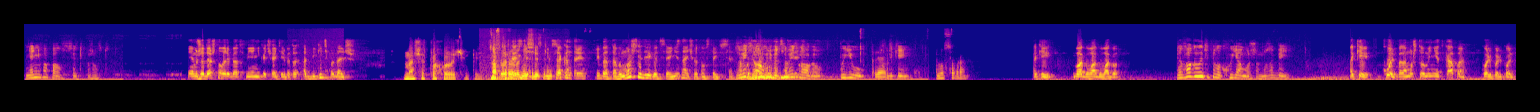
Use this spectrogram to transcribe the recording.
Я не попал, сетки, пожалуйста. Я МЖДшнул, ребят, меня не качайте, ребята, отбегите подальше. У нас сейчас плохой очень позиция. На второй. Секондари. Ребята, а вы можете двигаться? Я не знаю, что там стоите все. А Зовите ногу, вы ребят, зовите ногу. Пую, Блядь. Хурикейн. Ну, собра. Окей, вагу, вагу, вагу. Да вага вытупила к хуям уже, ну забей. Окей, Коль, потому что у меня нет капа. Коль, Коль, Коль.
